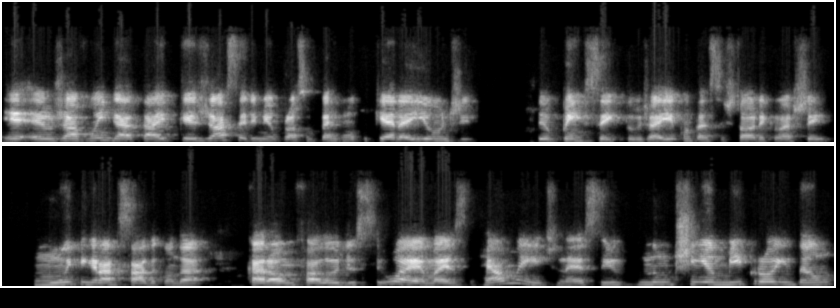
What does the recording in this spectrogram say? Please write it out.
é, eu já vou engatar aí, porque já seria minha próxima pergunta, que era aí onde eu pensei que tu já ia contar essa história, que eu achei muito engraçada quando a Carol me falou, eu disse, ué, mas realmente, né? Se não tinha micro, então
